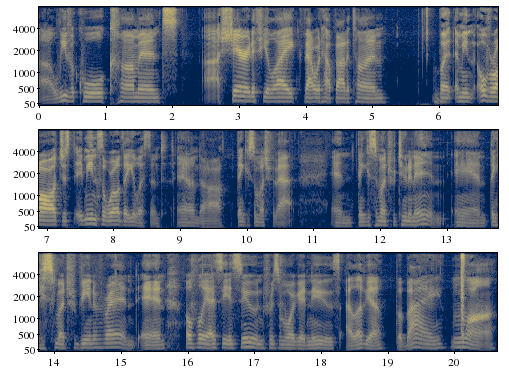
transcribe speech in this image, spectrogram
Uh, leave a cool comment. Uh, share it if you like. That would help out a ton. But I mean, overall, just it means the world that you listened. And uh, thank you so much for that. And thank you so much for tuning in. And thank you so much for being a friend. And hopefully, I see you soon for some more good news. I love you. Bye bye.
